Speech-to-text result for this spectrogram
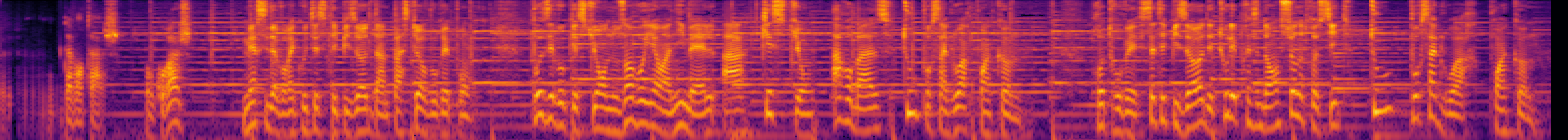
davantage. Bon courage Merci d'avoir écouté cet épisode d'un pasteur vous répond. Posez vos questions en nous envoyant un email à question@toutpoursagloire.com. Retrouvez cet épisode et tous les précédents sur notre site toutpoursagloire.com.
